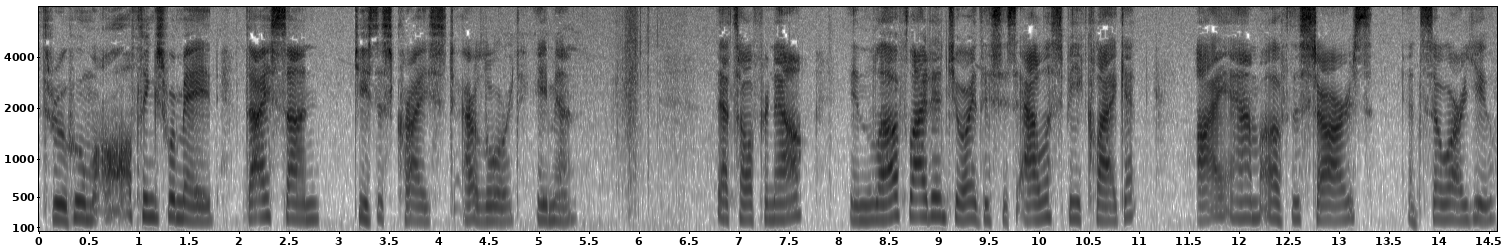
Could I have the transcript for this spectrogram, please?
through whom all things were made, thy Son, Jesus Christ, our Lord. Amen. That's all for now. In love, light, and joy, this is Alice B. Clagett. I am of the stars, and so are you.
